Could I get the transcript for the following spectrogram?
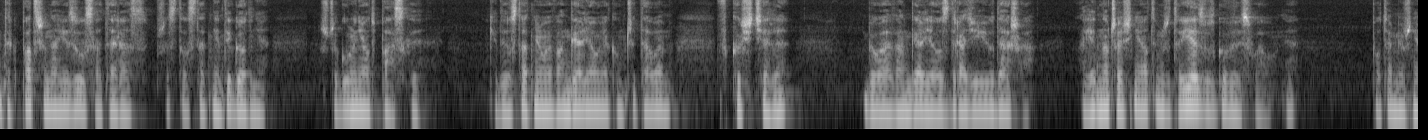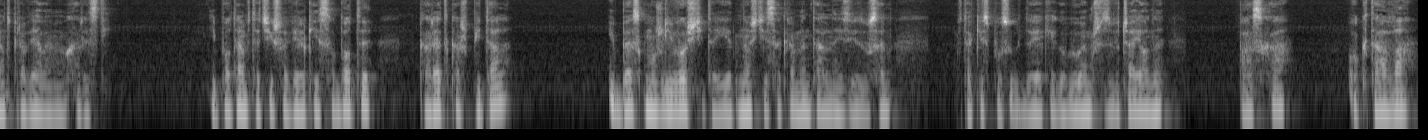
I tak patrzę na Jezusa teraz przez te ostatnie tygodnie, szczególnie od Paschy, kiedy ostatnią Ewangelią, jaką czytałem w kościele, była Ewangelia o zdradzie Judasza, a jednocześnie o tym, że to Jezus go wysłał. Nie? Potem już nie odprawiałem Eucharystii. I potem w tę ciszę Wielkiej Soboty karetka, szpital i bez możliwości tej jedności sakramentalnej z Jezusem, w taki sposób, do jakiego byłem przyzwyczajony, Pascha, oktawa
